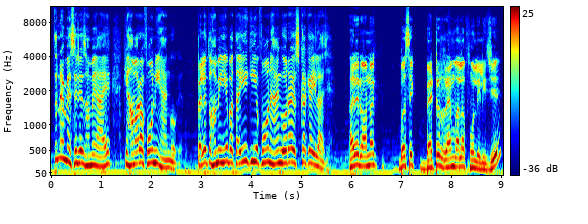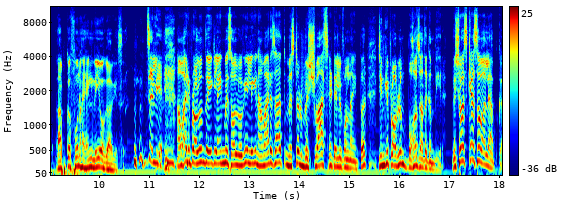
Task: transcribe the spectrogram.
इतने मैसेजेस हमें आए कि हमारा फ़ोन ही हैंग हो गया। पहले तो हमें ये बताइए कि ये फ़ोन हैंग हो रहा है इसका क्या इलाज है? अरे रौनक बस एक बेटर रैम वाला फ़ोन ले लीजिए आपका फ़ोन हैंग नहीं होगा आगे से। चलिए हमारी प्रॉब्लम तो एक लाइन में सॉल्व हो गई लेकिन हमारे साथ मिस्टर विश्वास है टेलीफोन लाइन पर जिनकी प्रॉब्लम बहुत ज़्यादा गंभीर है। विश्वास क्या सवाल है आपका?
